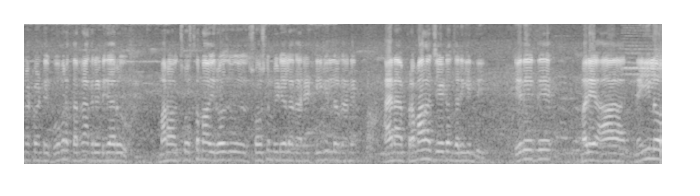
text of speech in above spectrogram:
ఉన్నటువంటి భూమన కరుణాకర్ రెడ్డి గారు మనం చూస్తున్నాం ఈరోజు సోషల్ మీడియాలో కానీ టీవీల్లో కానీ ఆయన ప్రమాణం చేయడం జరిగింది. ఏదైతే మరి ఆ నెయ్యిలో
